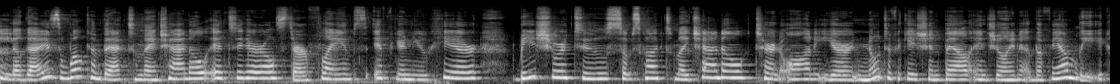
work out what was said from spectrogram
Hello guys, welcome back to my channel. It's your girl Star Flames. If you're new here, be sure to subscribe to my channel, turn on your notification bell and join the family.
